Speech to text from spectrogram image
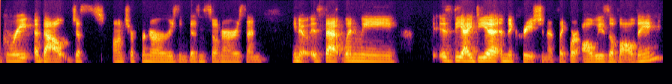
great about just entrepreneurs and business owners, and you know, is that when we is the idea and the creation. It's like we're always evolving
